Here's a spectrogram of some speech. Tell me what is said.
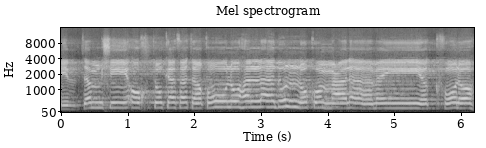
إذ تمشي أختك فتقول هل أدلكم على من يكفله؟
